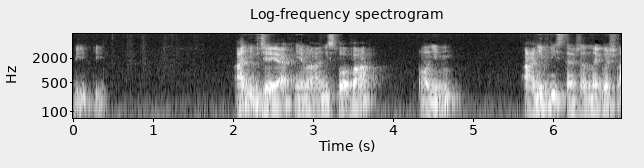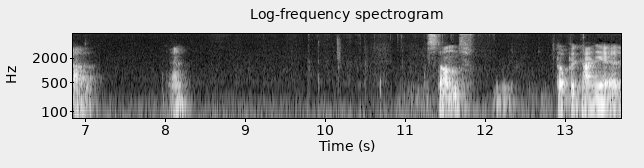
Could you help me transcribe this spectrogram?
Biblii. Ani w dziejach nie ma ani słowa o nim, ani w listach żadnego śladu. Nie? Stąd to pytanie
